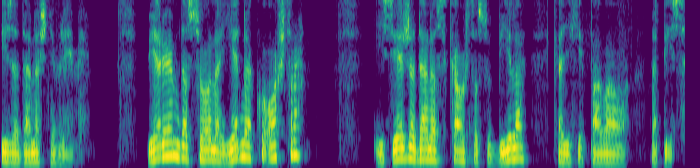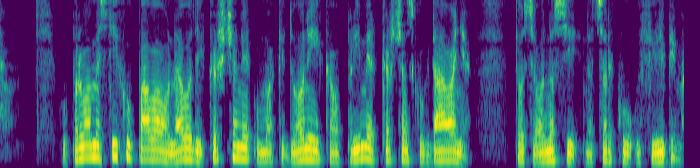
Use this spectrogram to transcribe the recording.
i za današnje vrijeme. Vjerujem da su ona jednako oštra i svježa danas kao što su bila kad ih je Pavao napisao. U prvome stihu Pavao navodi kršćane u Makedoniji kao primjer kršćanskog davanja. To se odnosi na crkvu u Filipima.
